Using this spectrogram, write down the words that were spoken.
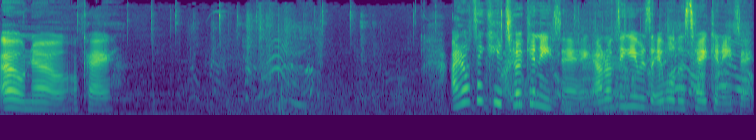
Oh, no. Okay. I don't think he took anything. I don't think he was able to take anything.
